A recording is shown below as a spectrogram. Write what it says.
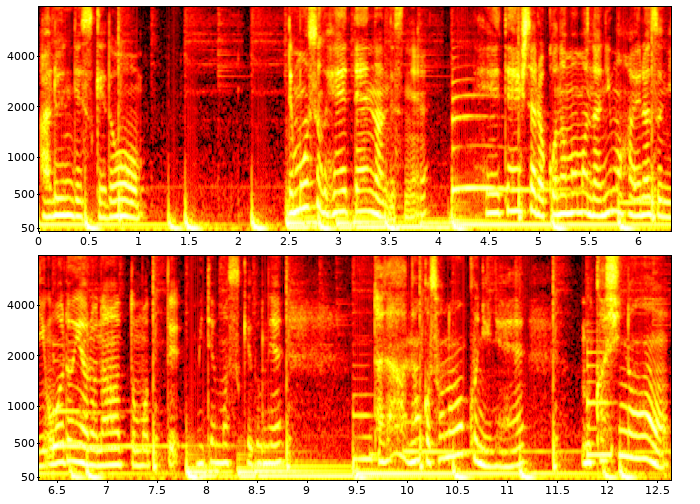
あるんですけどでもうすぐ閉店なんですね。閉店したらこのまま何も入らずに終わるんやろなと思って見てますけどね。ただなんかその奥にね昔の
